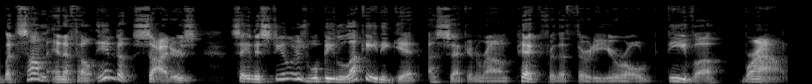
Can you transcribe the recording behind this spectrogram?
But some NFL insiders say the Steelers will be lucky to get a second round pick for the 30 year old diva Brown.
